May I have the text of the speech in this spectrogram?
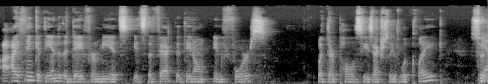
I, I think at the end of the day, for me, it's it's the fact that they don't enforce what their policies actually look like, so Yeah.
